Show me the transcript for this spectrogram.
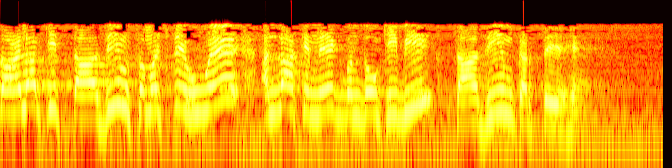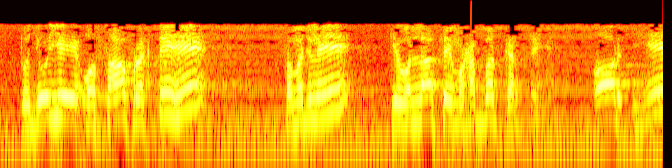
تعالی کی تعظیم سمجھتے ہوئے اللہ کے نیک بندوں کی بھی تعظیم کرتے ہیں۔ تو جو یہ اوصاف رکھتے ہیں، سمجھ لیں کہ وہ اللہ سے محبت کرتے ہیں۔ اور یہ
